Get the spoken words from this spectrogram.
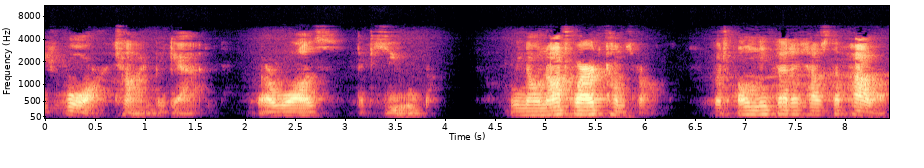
before time began, there was the cube. We know not where it comes from, but only that it has the power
